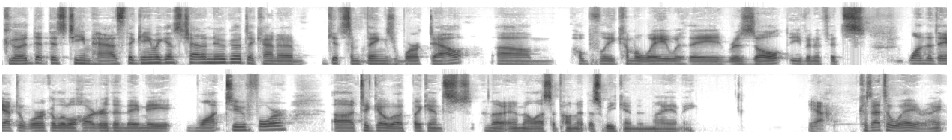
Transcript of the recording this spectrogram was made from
good that this team has the game against Chattanooga to kind of get some things worked out. Um, hopefully, come away with a result, even if it's one that they have to work a little harder than they may want to for, uh, to go up against the MLS opponent this weekend in Miami. Yeah. Because that's away, right?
